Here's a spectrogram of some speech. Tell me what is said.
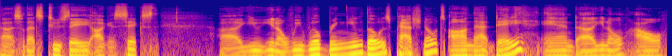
Uh, so that's Tuesday, August 6th. Uh, you you know we will bring you those patch notes on that day, and uh, you know I'll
